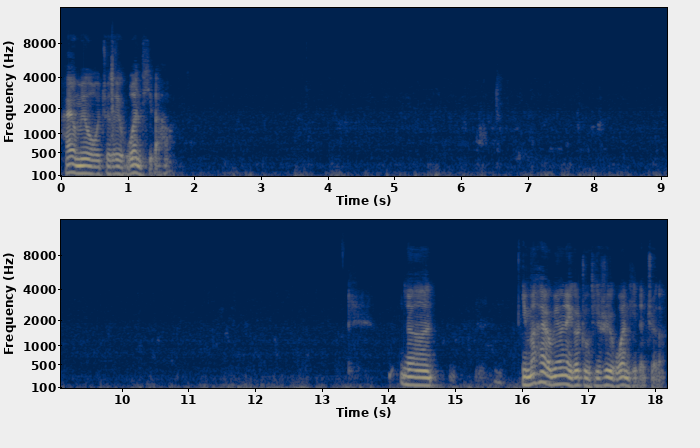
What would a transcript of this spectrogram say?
还有没有我觉得有问题的哈。嗯，你们还有没有哪个主题是有问题的？觉得？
